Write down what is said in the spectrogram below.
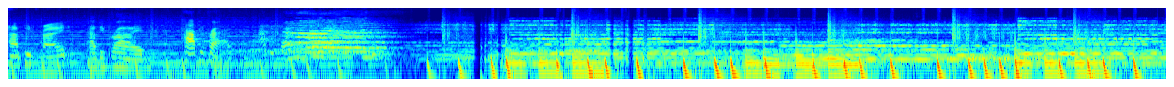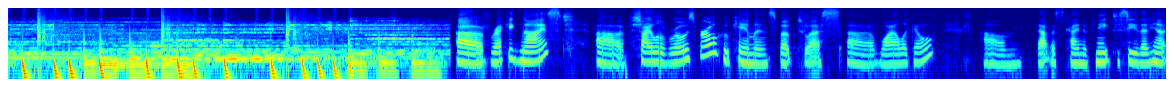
Happy Pride. Happy Pride. Happy Pride. Happy Pride. Uh, recognized uh, Shiloh Roseborough, who came and spoke to us uh, a while ago. Um, that was kind of neat to see that him,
